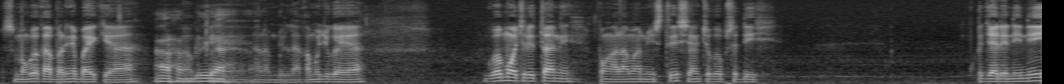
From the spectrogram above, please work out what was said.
Semoga kabarnya baik ya. Alhamdulillah. Oke, alhamdulillah. Kamu juga ya. Gua mau cerita nih pengalaman mistis yang cukup sedih. Kejadian ini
